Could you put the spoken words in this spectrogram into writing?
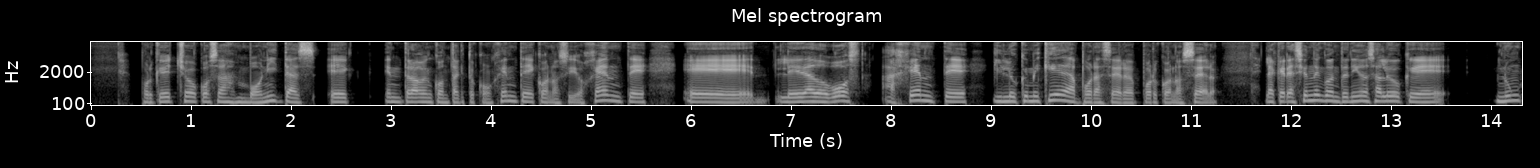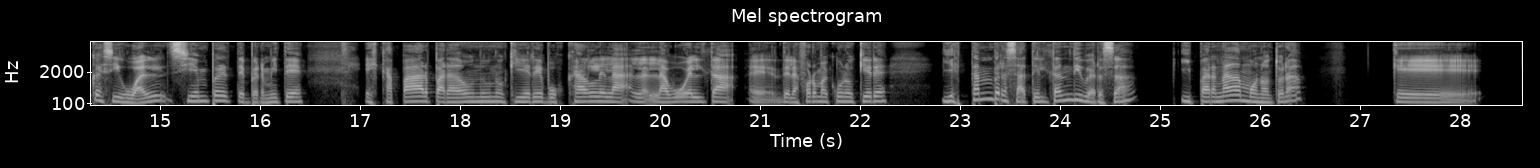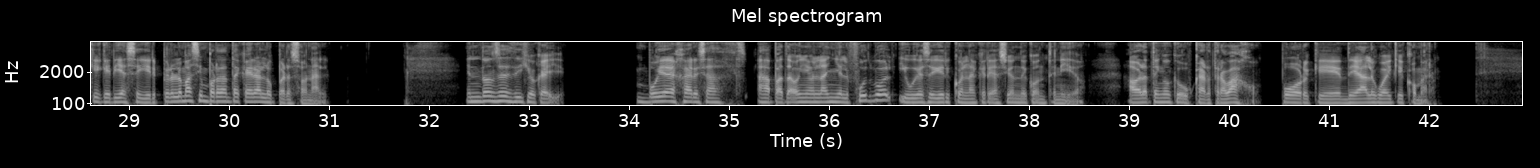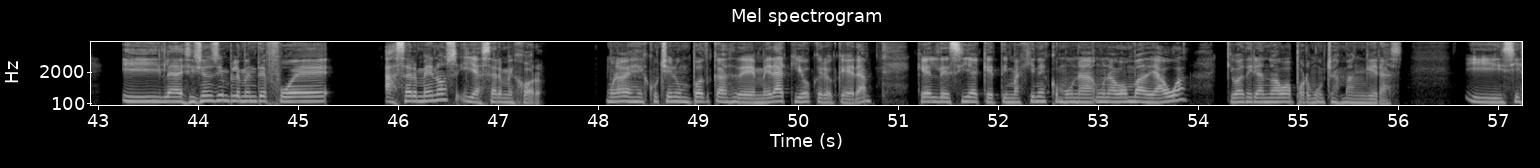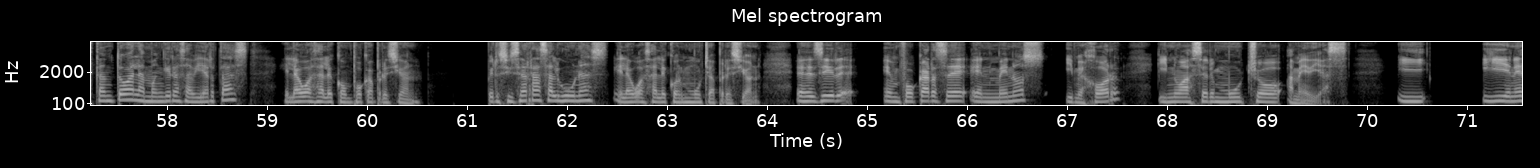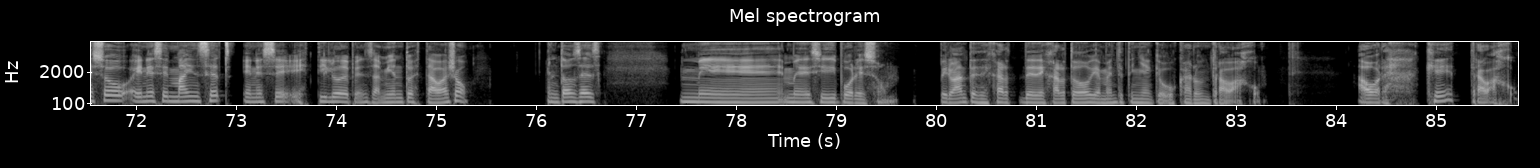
porque he hecho cosas bonitas, he entrado en contacto con gente, he conocido gente, le he dado voz a gente y lo que me queda por hacer, por conocer. La creación de contenido es algo que nunca es igual, siempre te permite escapar para donde uno quiere, buscarle la, vuelta eh, de la forma que uno quiere. Y es tan versátil, tan diversa y para nada monótona que, que quería seguir. Pero lo más importante acá era lo personal. Entonces dije, ok, voy a dejar esas a Patagonia Online y el fútbol y voy a seguir con la creación de contenido. Ahora tengo que buscar trabajo porque de algo hay que comer. Y la decisión simplemente fue hacer menos y hacer mejor. Una vez escuché en un podcast de Merakio, creo que era, que él decía que te imagines como una, una bomba de agua que va tirando agua por muchas mangueras. Y si están todas las mangueras abiertas, el agua sale con poca presión. Pero si cerras algunas, el agua sale con mucha presión. Es decir, enfocarse en menos y mejor y no hacer mucho a medias. Y, y en eso, en ese mindset, en ese estilo de pensamiento estaba yo. Entonces me, me decidí por eso. Pero antes de dejar, de dejar todo, obviamente tenía que buscar un trabajo. Ahora, ¿qué trabajo?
